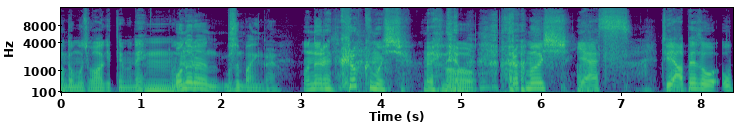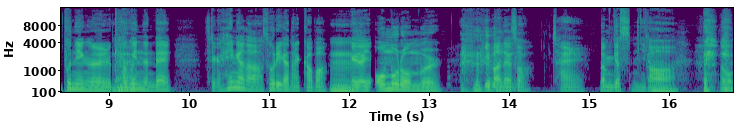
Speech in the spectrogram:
빵 너무 좋아하기 때문에 음. 오늘은 무슨 빵인가요? 오늘은 크로크무쉬. 네. 네. 어, 크로크무쉬. Yes. 뒤에 앞에서 오프닝을 이렇게 네. 하고 있는데 제가 행여나 소리가 날까봐 음. 굉장히 오물오물 입안에서 잘 넘겼습니다. 아. 어,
